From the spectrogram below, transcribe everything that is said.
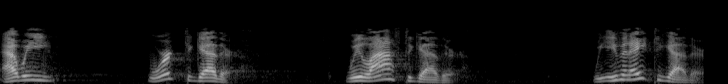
and we worked together. We laughed together. We even ate together.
